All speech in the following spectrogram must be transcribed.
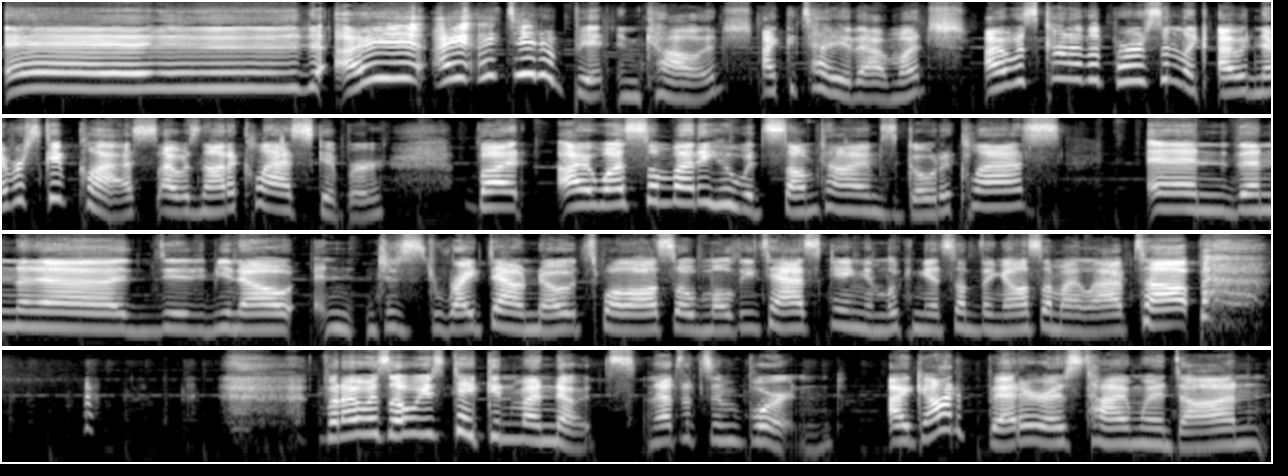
And I, I, I did a bit in college. I could tell you that much. I was kind of the person like I would never skip class. I was not a class skipper, but I was somebody who would sometimes go to class and then uh, you know just write down notes while also multitasking and looking at something else on my laptop. but I was always taking my notes, and that's what's important. I got better as time went on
